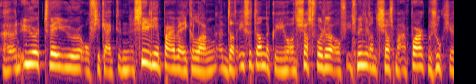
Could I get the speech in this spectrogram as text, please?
een uur, twee uur, of je kijkt een serie een paar weken lang. Dat is het dan. Dan kun je heel enthousiast worden of iets minder enthousiast. Maar een park bezoek je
